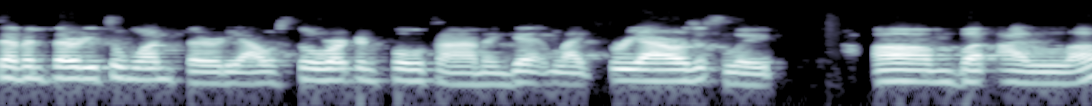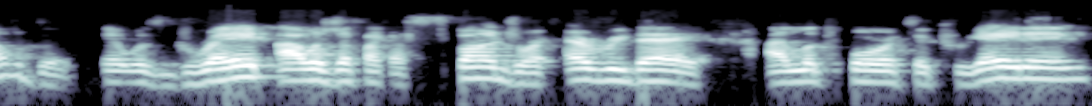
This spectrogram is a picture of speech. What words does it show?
7:30 to 1:30. I was still working full time and getting like three hours of sleep. Um, but I loved it. It was great. I was just like a sponge where every day I looked forward to creating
